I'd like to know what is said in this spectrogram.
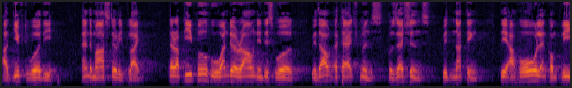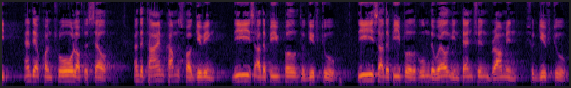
are gift worthy? And the Master replied, there are people who wander around in this world without attachments, possessions, with nothing. They are whole and complete, and they have control of the self. When the time comes for giving, these are the people to give to. These are the people whom the well-intentioned Brahmin should give to.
